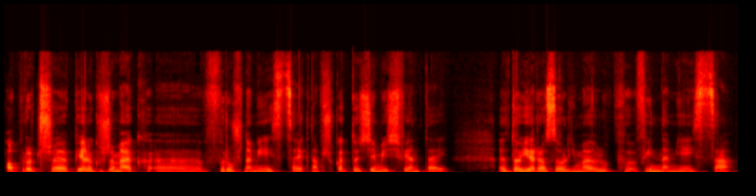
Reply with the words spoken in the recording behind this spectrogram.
Oprócz pielgrzymek w różne miejsca, jak na przykład do Ziemi Świętej, do Jerozolimy lub w inne miejsca,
